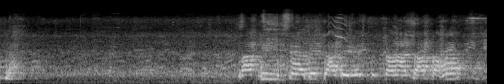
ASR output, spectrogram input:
जाए साथ ही इससे अधिक आगे नहीं करना चाहता हूँ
